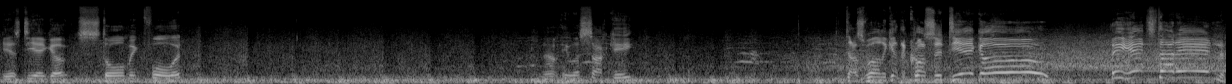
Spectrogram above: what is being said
Here's Diego storming forward. Now Iwasaki does well to get the cross in. Diego! He hits that in!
